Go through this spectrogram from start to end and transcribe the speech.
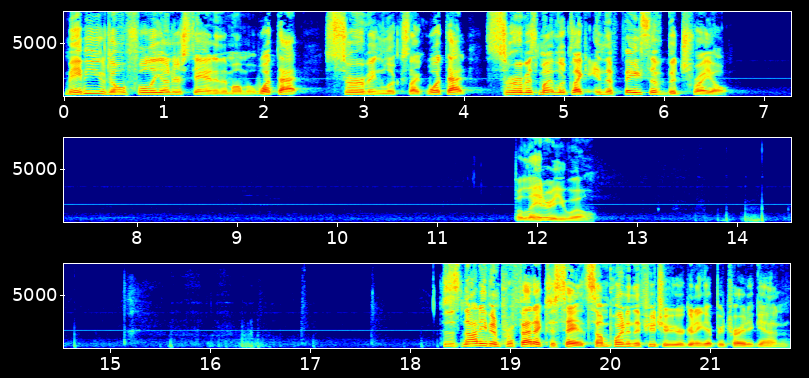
maybe you don't fully understand in the moment what that serving looks like, what that service might look like in the face of betrayal. But later you will. Because it's not even prophetic to say at some point in the future you're going to get betrayed again.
